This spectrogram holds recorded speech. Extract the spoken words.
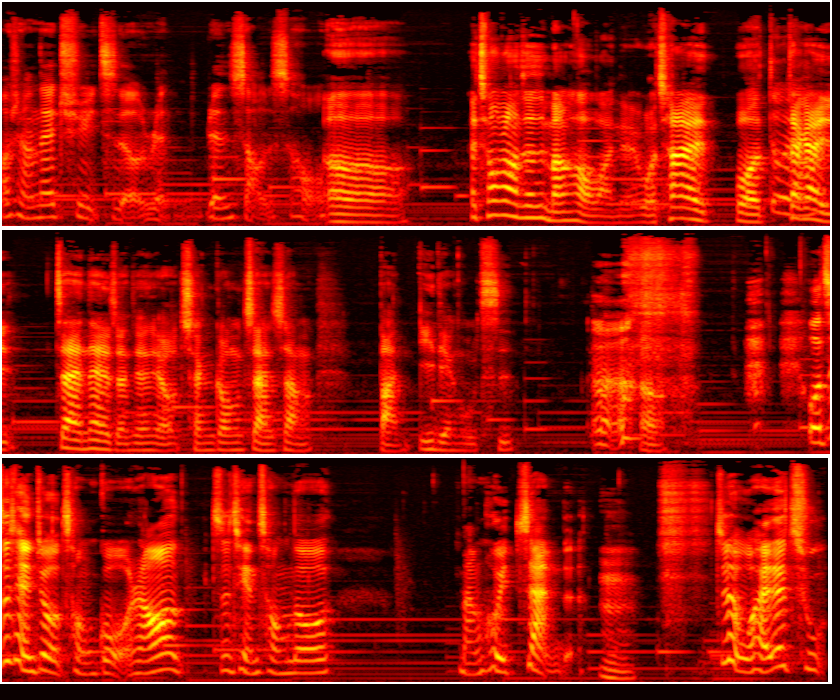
好想再去一次哦，人人少的时候。呃，哎，冲浪真是蛮好玩的。我猜我大概在那一整天有成功站上板一点五次。嗯嗯，我之前就有冲过，然后之前冲都蛮会站的。嗯。就是我还在出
